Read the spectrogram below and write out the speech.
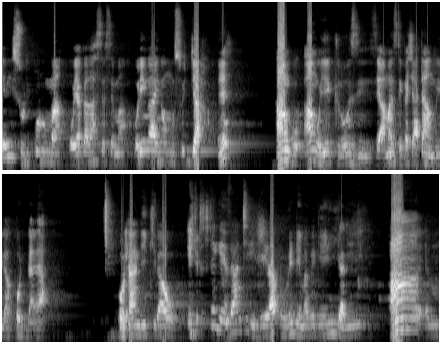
eriiso likuluma oyagala sesema olinga alina omusujja eh? ango ango yeclosinze amazzi tegakyatambulirako ddala. Otandikirawo ekyo tekitegeeza nti era olwedde emabega eri yali Ah, em-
